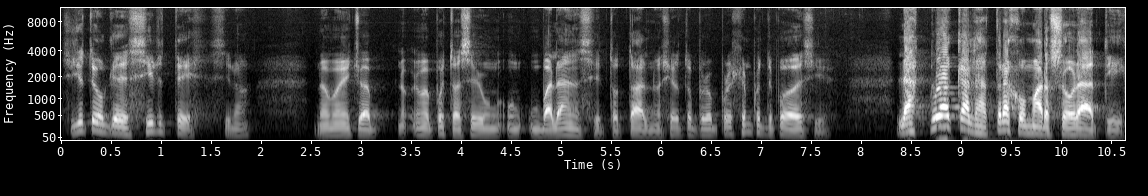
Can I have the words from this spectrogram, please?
si yo tengo que decirte, si no, no me he, hecho, no, no me he puesto a hacer un, un- un balance total, ¿no es cierto? Pero, por ejemplo, te puedo decir, las cloacas las trajo Marzorati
